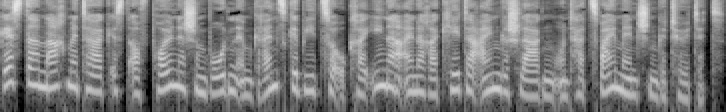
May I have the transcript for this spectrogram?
Gestern Nachmittag ist auf polnischem Boden im Grenzgebiet zur Ukraine eine Rakete eingeschlagen und hat zwei Menschen getötet.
